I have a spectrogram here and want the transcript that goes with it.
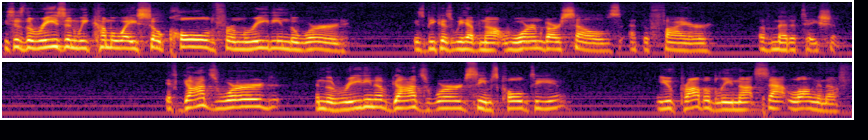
He says, The reason we come away so cold from reading the Word is because we have not warmed ourselves at the fire of meditation. If God's Word and the reading of God's Word seems cold to you, you've probably not sat long enough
